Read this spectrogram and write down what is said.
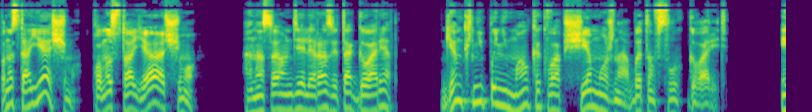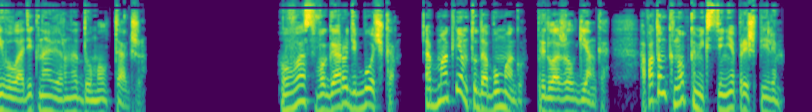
по-настоящему, по-настоящему». А на самом деле разве так говорят? Генк не понимал, как вообще можно об этом вслух говорить. И Владик, наверное, думал так же. «У вас в огороде бочка. Обмакнем туда бумагу», — предложил Генка. «А потом кнопками к стене пришпилим.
